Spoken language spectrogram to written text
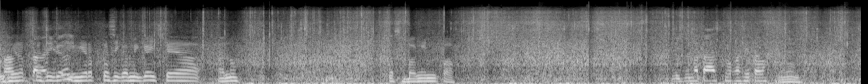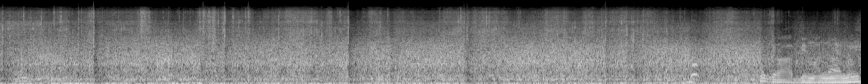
Hirap kasi, hirap kasi kami guys kaya ano tas bangin pa. Medyo mataas po kasi to. Ayan. Oh, grabe man yan eh.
